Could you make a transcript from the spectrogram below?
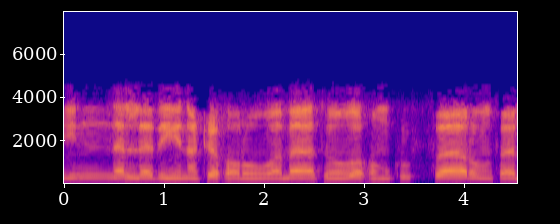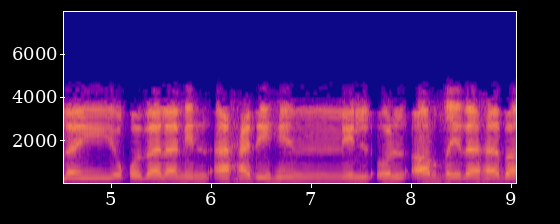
إن الذين كفروا وماتوا وهم كفار فلن يقبل من أحدهم ملء الأرض ذهبا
